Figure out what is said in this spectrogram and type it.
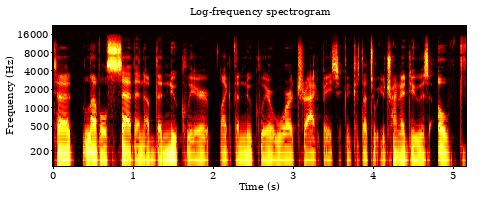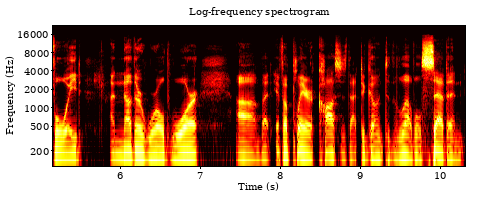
to level seven of the nuclear like the nuclear war track, basically, because that's what you're trying to do is avoid another world war. Uh, but if a player causes that to go into the level seven,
